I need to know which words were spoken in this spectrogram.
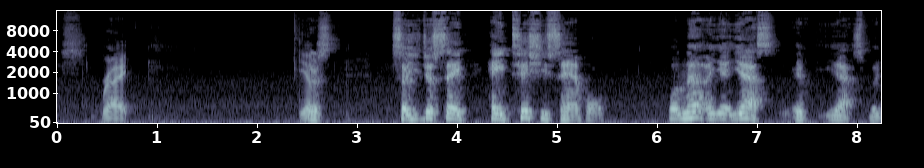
this?" Right. Yep. So you just say, "Hey, tissue sample." Well, no, yes, if, yes, but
